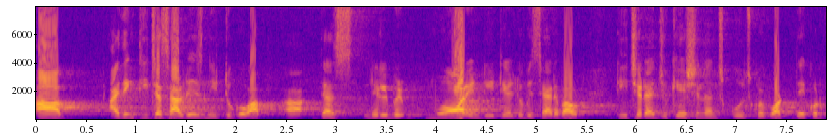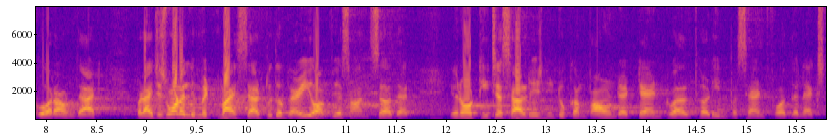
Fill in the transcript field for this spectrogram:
uh, I think teacher salaries need to go up. Uh, there's a little bit more in detail to be said about teacher education and schools could, what they could go around that. But I just want to limit myself to the very obvious answer that, you know, teacher salaries need to compound at 10, 12, 13% for the next,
